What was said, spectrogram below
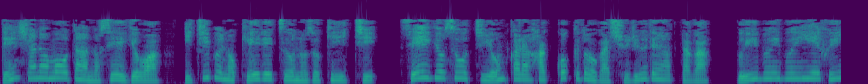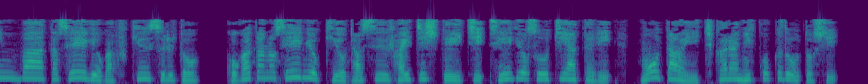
電車のモーターの制御は、一部の系列を除き1、制御装置4から8国道が主流であったが、VVVF インバータ制御が普及すると、小型の制御機を多数配置して1制御装置あたり、モーター1から2国道とし、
